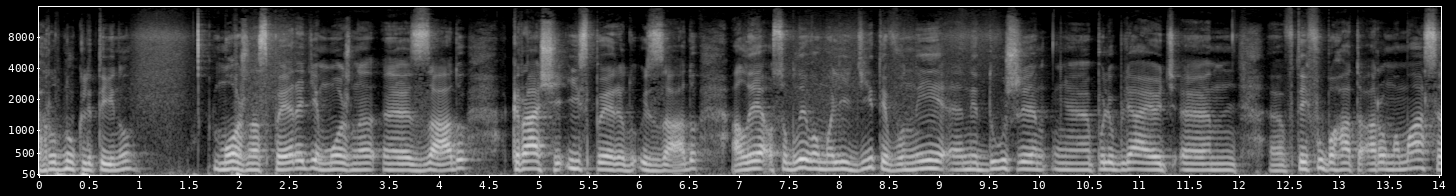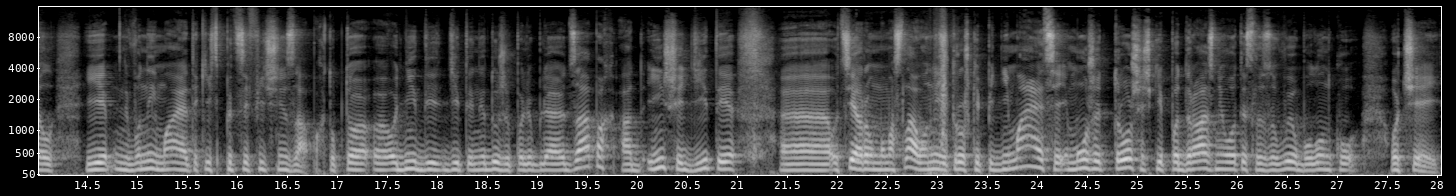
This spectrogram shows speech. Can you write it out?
грудну клітину. Можна спереді, можна ззаду. Краще і спереду, і ззаду, але особливо малі діти вони е, не дуже е, полюбляють е, в тайфу багато аромамасел, і вони мають такий специфічний запах. Тобто одні діти не дуже полюбляють запах, а інші діти оці аромамасла вони трошки піднімаються і можуть трошечки подразнювати слизову оболонку очей.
